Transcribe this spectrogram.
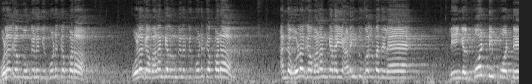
உலகம் உங்களுக்கு கொடுக்கப்படும். உலக வளங்கள் உங்களுக்கு கொடுக்கப்படும். அந்த உலக வளங்களை அடைந்து கொள்வதில் நீங்கள் போட்டி போட்டு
